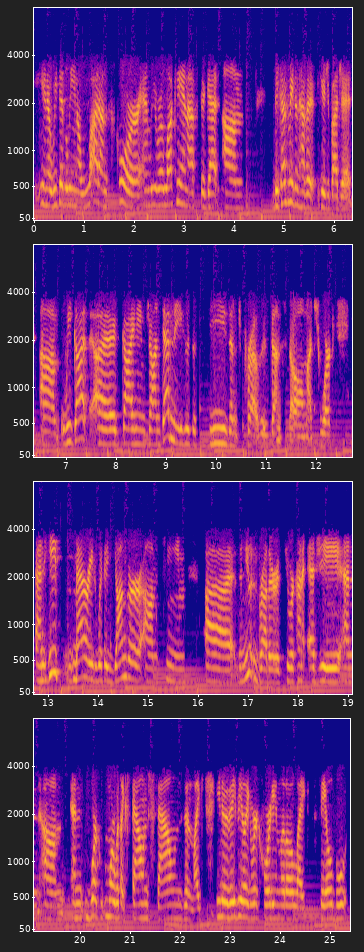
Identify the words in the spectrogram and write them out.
you know, we did lean a lot on score, and we were lucky enough to get. Um, because we didn't have a huge budget, um, we got a guy named John Debney, who's a seasoned pro who's done so much work, and he married with a younger um, team, uh, the Newton brothers, who were kind of edgy and um, and work more with like found sounds and like you know they'd be like recording little like sailboat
